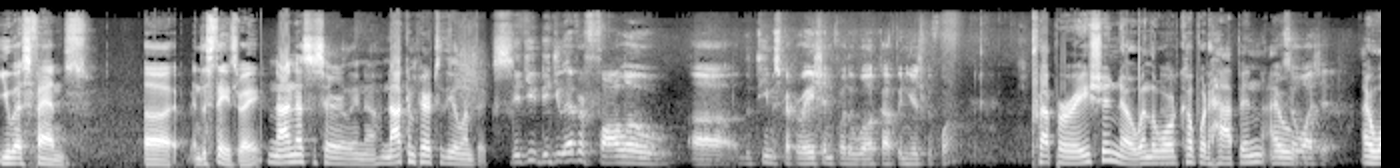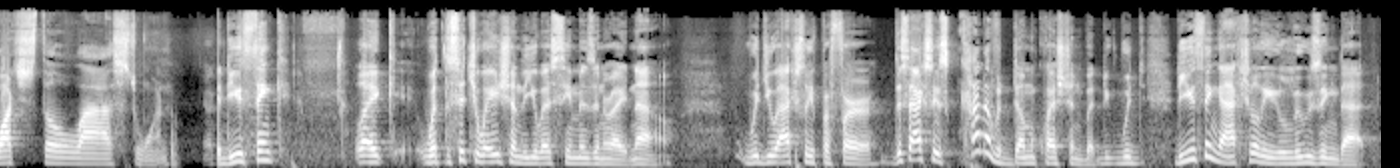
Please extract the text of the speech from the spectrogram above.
US fans uh, in the states, right? Not necessarily. No. Not compared to the Olympics. Did you did you ever follow uh, the team's preparation for the World Cup in years before? Preparation? No. When the World Cup would happen, I So watch it. I watched the last one. Do you think, like, with the situation the U.S. team is in right now, would you actually prefer? This actually is kind of a dumb question, but would do you think actually losing that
